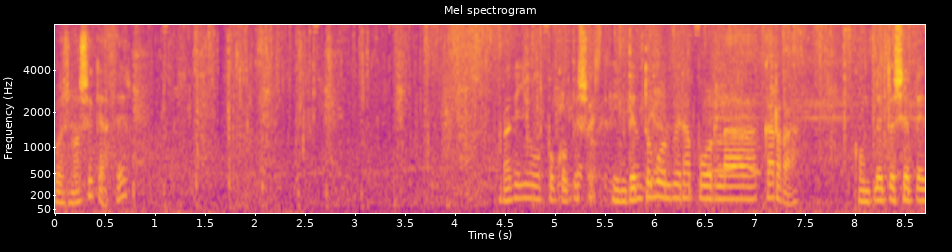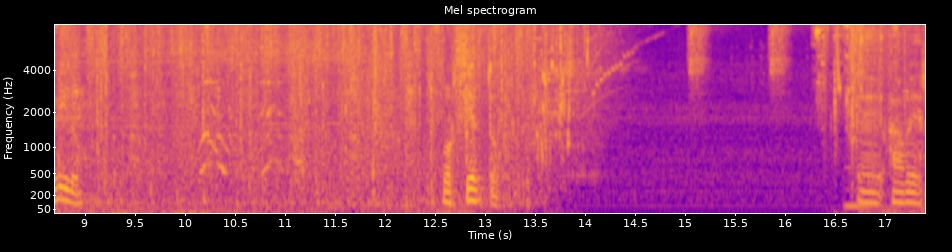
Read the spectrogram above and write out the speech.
Pues no sé qué hacer. Ahora que llevo poco peso, intento volver a por la carga. Completo ese pedido. Por cierto. Eh, a ver.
